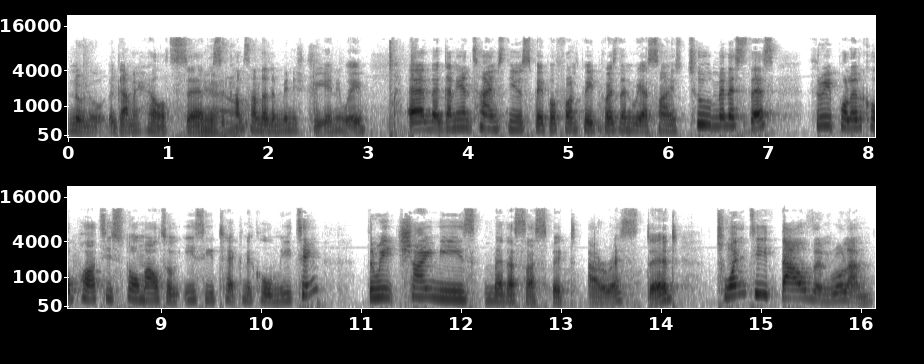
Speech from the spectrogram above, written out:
no, no, the Ghana Health Service. It comes under the ministry anyway. And the Ghanaian Times newspaper front page president reassigns two ministers. Three political parties storm out of EC technical meeting. Three Chinese murder suspect arrested. 20,000, Roland,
